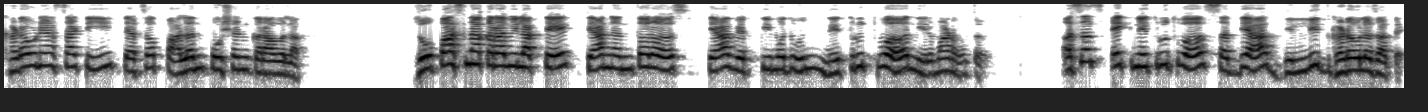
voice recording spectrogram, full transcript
घडवण्यासाठी त्याचं पालन पोषण करावं लागतं. जोपासना करावी लागते त्यानंतरच त्या व्यक्तीमधून नेतृत्व निर्माण होतं. असंच एक नेतृत्व सध्या दिल्लीत घडवलं जात आहे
